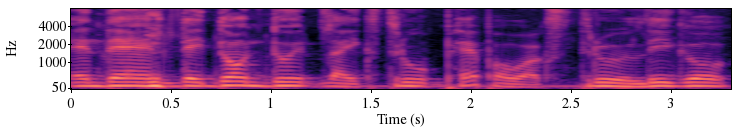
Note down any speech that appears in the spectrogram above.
and then they don't do it like through paperwork, through legal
